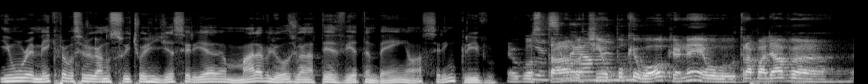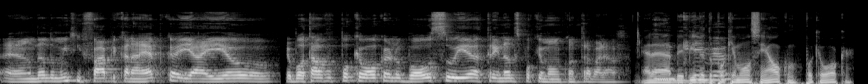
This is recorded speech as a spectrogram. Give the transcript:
e um remake pra você jogar no Switch hoje em dia seria maravilhoso, jogar na TV também, nossa, seria incrível. Eu gostava, legal tinha o. Pokéwalker, né? Eu trabalhava é, andando muito em fábrica na época, e aí eu, eu botava o Pokéwalker no bolso e ia treinando os Pokémon enquanto trabalhava. Era a bebida do. Pokémon sem álcool, Pokéwalker.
